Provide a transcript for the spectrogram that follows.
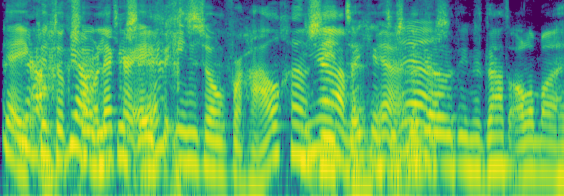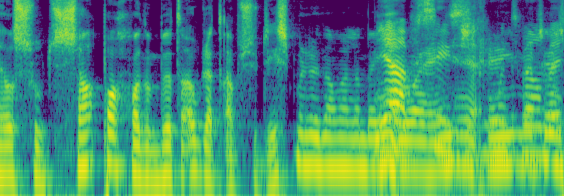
ja, je Ja, kunt ook ja, zo lekker even echt- in zo'n verhaal gaan ja, zitten. weet je, het is Ja. niet Ja. dat het inderdaad allemaal heel zoetsappig, want omdat ook dat absurdisme er dan wel een beetje Ja, doorheen precies. Het moet wel schemert een en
